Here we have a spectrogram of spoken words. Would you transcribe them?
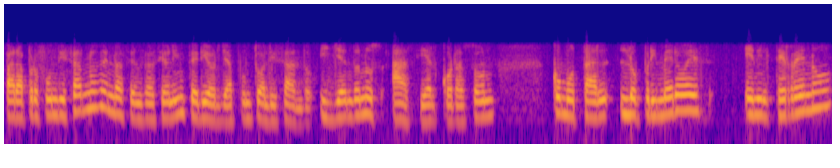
para profundizarnos en la sensación interior, ya puntualizando y yéndonos hacia el corazón como tal, lo primero es en el terreno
